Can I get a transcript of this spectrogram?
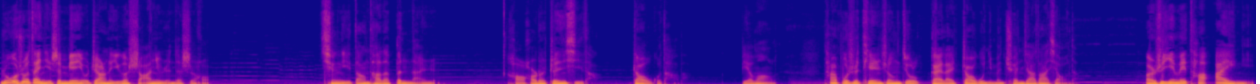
如果说在你身边有这样的一个傻女人的时候，请你当他的笨男人，好好的珍惜他，照顾他吧。别忘了，他不是天生就该来照顾你们全家大小的，而是因为他爱你。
